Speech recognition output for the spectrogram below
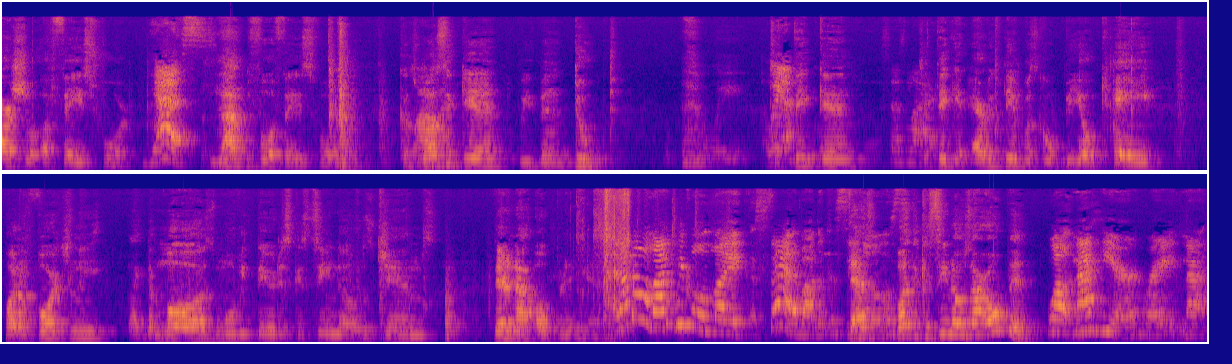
partial of phase four, Yes. not before phase four, because Wow. once again we've been duped Wait. to Wait, think thinking says to thinking everything was gonna be okay, but unfortunately, like the malls, movie theaters, casinos, gyms, they're not opening yet. And I know a lot of people like sad about the casinos. That's but the casinos are open. well, not here, right? Not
